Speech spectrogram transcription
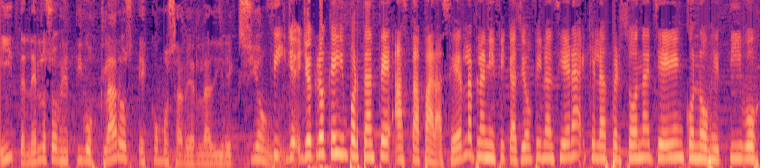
y tener los objetivos claros es como saber la dirección. Sí, yo, yo, creo que es importante hasta para hacer la planificación financiera que las personas lleguen con objetivos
